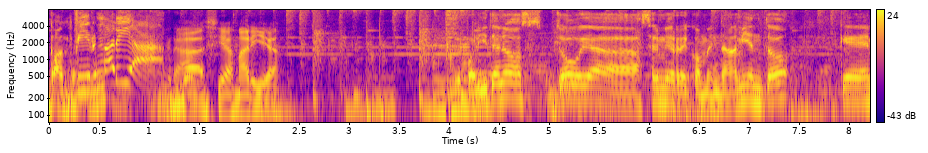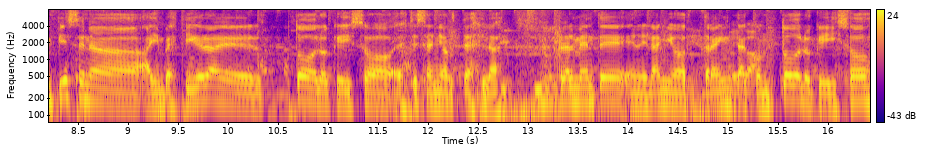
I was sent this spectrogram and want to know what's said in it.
Confir María. Gracias, María. Metropolitanos, yo voy a hacer mi recomendamiento que empiecen a, investigar todo lo que hizo este señor Tesla. Realmente en el año 30, con todo lo que hizo,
